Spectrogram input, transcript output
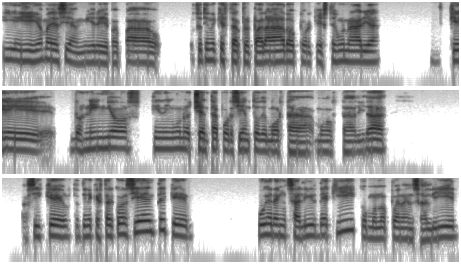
y, ellos me decían, mire papá, usted tiene que estar preparado porque este es un área que los niños tienen un 80% de mortalidad. Así que usted tiene que estar consciente que pueden salir de aquí como no pueden salir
